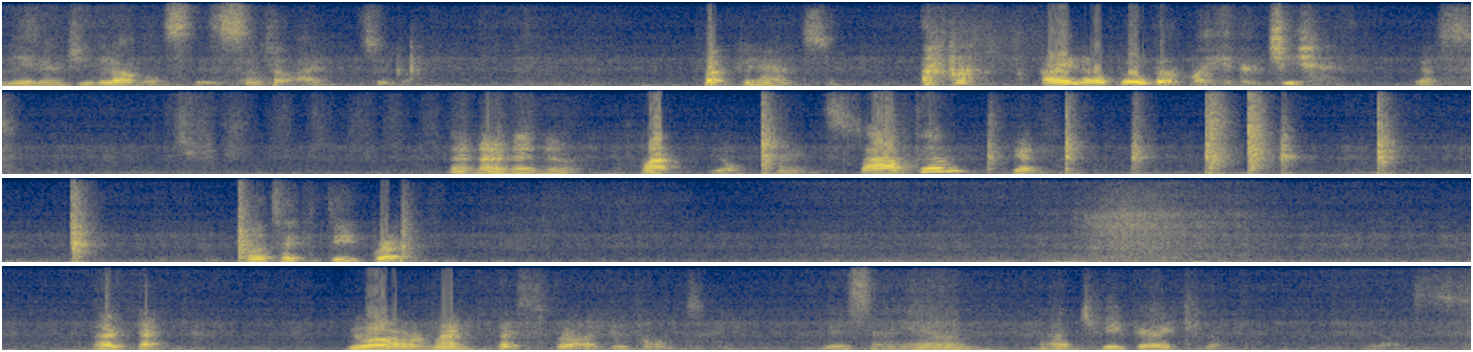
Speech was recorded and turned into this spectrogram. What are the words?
the energy levels is so high. Super. Clap your hands. I know, build up my energy. Yes. No, no, no, no. Clap your hands. Stop them? Yes. I'll take a deep breath. Okay. You are a manifestor, are you not? Yes, I am. I have to be very careful. Yes.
